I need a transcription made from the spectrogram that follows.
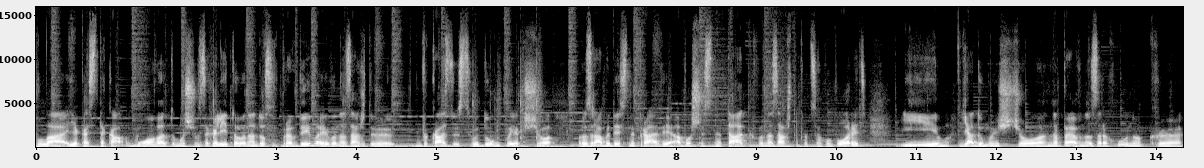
була якась така умова, тому що взагалі-то вона досить правдива і вона завжди виказує свою думку. Якщо розраби десь неправі або щось не так, вона завжди про це говорить. І я думаю, що напевно за рахунок е,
